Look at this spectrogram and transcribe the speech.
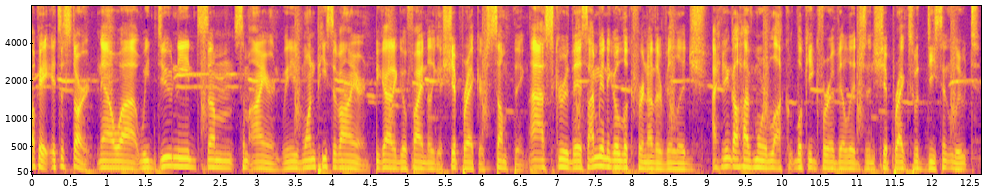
Okay, it's a start. Now, uh, we do need some some iron. We need one piece of iron. We gotta go find like a shipwreck or something. Ah, screw this. I'm gonna go look for another village. I think I'll have more luck looking for a village than shipwrecks with decent loot.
